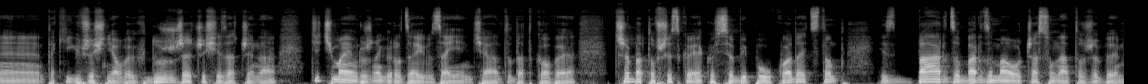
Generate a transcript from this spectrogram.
e, takich wrześniowych. Dużo rzeczy się zaczyna. Dzieci mają różnego rodzaju zajęcia dodatkowe. Trzeba to wszystko jakoś sobie poukładać, stąd jest bardzo, bardzo mało czasu na to, żeby,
